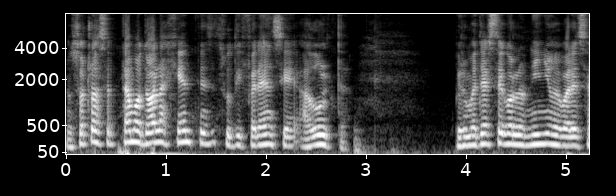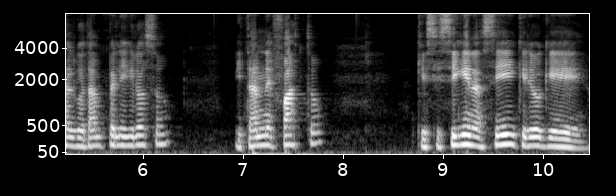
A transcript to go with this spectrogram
Nosotros aceptamos a toda la gente en sus diferencias adultas. Pero meterse con los niños me parece algo tan peligroso y tan nefasto que si siguen así creo que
